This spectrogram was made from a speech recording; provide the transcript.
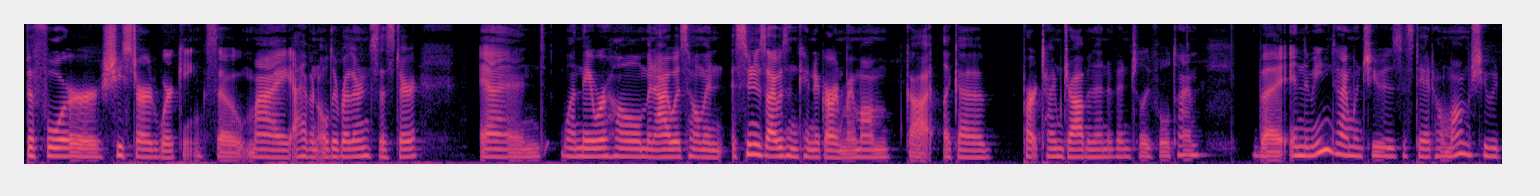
before she started working. So my, I have an older brother and sister, and when they were home and I was home, and as soon as I was in kindergarten, my mom got like a part-time job and then eventually full-time. But in the meantime, when she was a stay-at-home mom, she would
